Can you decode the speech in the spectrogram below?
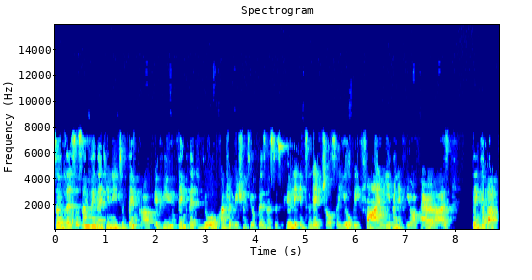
So this is something that you need to think of. If you think that your contribution to your business is purely intellectual, so you'll be fine even if you are paralyzed, think about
